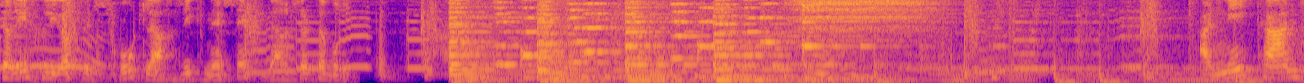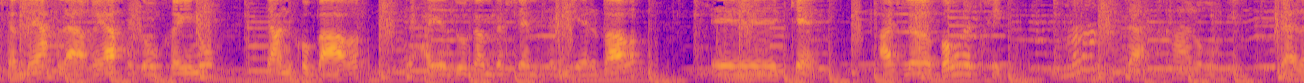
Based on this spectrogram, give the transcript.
צריך להיות זכות להחזיק נשק בארצות הברית. אני כאן שמח לארח את אורחנו דן קובר, הידוע גם בשם דניאל בר. אה, כן, אז אה, בואו נתחיל. מה דעתך על רובים? ועל-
